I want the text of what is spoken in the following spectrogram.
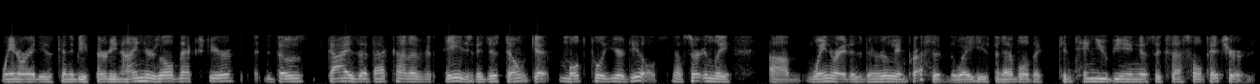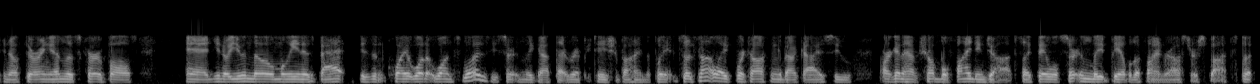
Wainwright is going to be 39 years old next year. Those guys at that kind of age, they just don't get multiple year deals. Now, certainly, um, Wainwright has been really impressive the way he's been able to continue being a successful pitcher, you know, throwing endless curveballs. And, you know, even though Molina's bat isn't quite what it once was, he certainly got that reputation behind the plate. So it's not like we're talking about guys who are going to have trouble finding jobs. Like they will certainly be able to find roster spots, but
